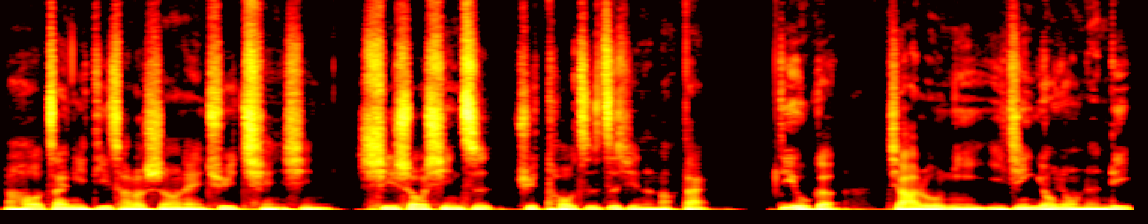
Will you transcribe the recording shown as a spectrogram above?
然后在你低潮的时候呢，去潜行吸收新知，去投资自己的脑袋。第五个，假如你已经拥有能力，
